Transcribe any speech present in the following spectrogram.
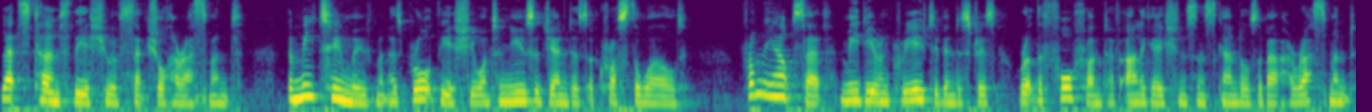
Let's turn to the issue of sexual harassment. The Me Too movement has brought the issue onto news agendas across the world. From the outset, media and creative industries were at the forefront of allegations and scandals about harassment,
